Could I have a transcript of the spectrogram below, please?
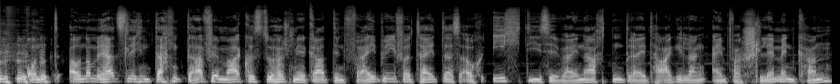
Und auch nochmal herzlichen Dank dafür, Markus. Du hast mir gerade den Freibrief erteilt, dass auch ich diese Weihnachten drei Tage lang einfach schlemmen kann.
